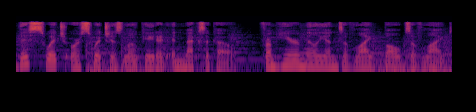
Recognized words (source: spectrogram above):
This switch or switch is located in Mexico. From here, millions of light bulbs of light,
